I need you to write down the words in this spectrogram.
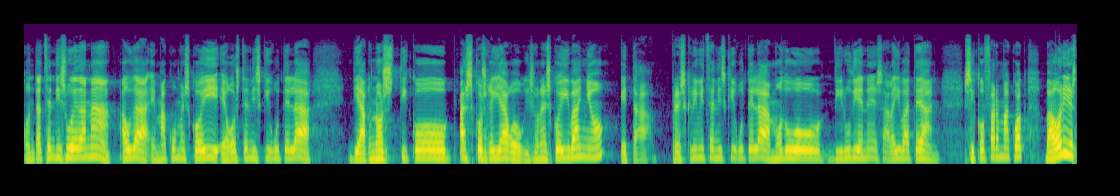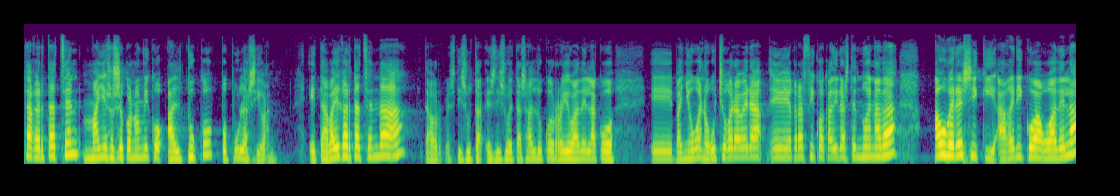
kontatzen dizuedana, hau da, emakumezkoi egosten dizkigutela diagnostiko askoz gehiago gizonezkoi baino, eta preskribitzen dizkigutela modu dirudienez alai batean psikofarmakoak, ba hori ez da gertatzen maila sozioekonomiko altuko populazioan. Eta bai gertatzen da, eta hor ez dizuta ez dizueta salduko rollo badelako e, baina bueno, gutxi gora bera e, grafikoak adierazten duena da, hau bereziki agerikoagoa dela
